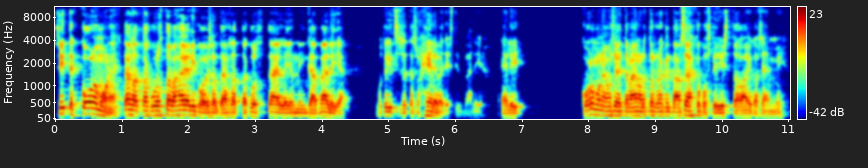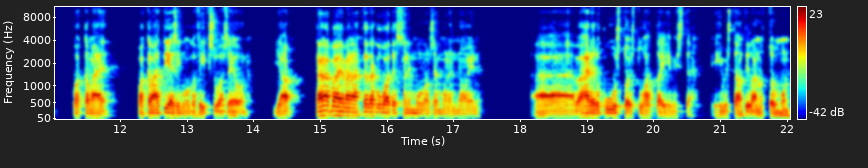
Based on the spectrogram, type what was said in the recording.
Sitten kolmonen, tämä saattaa kuulostaa vähän erikoiselta ja saattaa kuulostaa, että täällä ei ole niinkään väliä, mutta itse asiassa tässä on helvetisti väliä. Eli kolmonen on se, että mä en ole rakentaa sähköpostilistaa aikaisemmin, vaikka mä, en, vaikka mä tiesin kuinka fiksua se on. Ja tänä päivänä tätä kuvatessa niin mulla on semmoinen noin ää, vähän reilu 16 000 ihmistä, ihmistä on tilannut tuon mun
